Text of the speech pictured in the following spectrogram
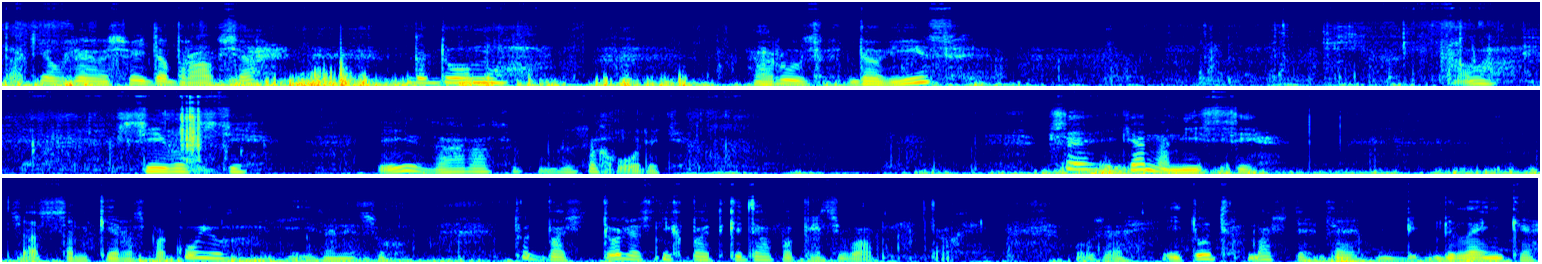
Так я вже і добрався додому. Груз довіз. О, в цілості. І зараз буду заходити. Все, я на місці. Зараз самки розпакую і занесу. Тут, бачите, теж сніг підкидав, попрацював трохи. Уже. І тут, бачите, це біленьке.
